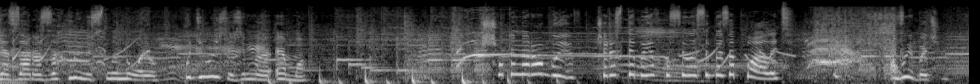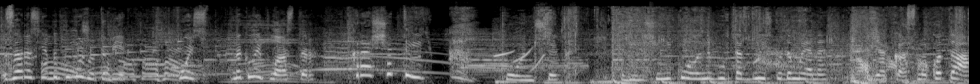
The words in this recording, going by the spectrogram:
Я зараз захлинусь слиною. Поділися зі мною, Еммо. Наробив? Через тебе я вкусила себе за палець. Вибач, зараз я допоможу тобі. Ось, наклей пластир. Краще ти. Пончик. Він ще ніколи не був так близько до мене. Яка смокота!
